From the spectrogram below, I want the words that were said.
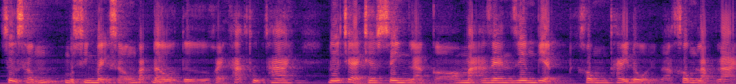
sự sống một sinh mệnh sống bắt đầu từ khoảnh khắc thụ thai đứa trẻ chưa sinh là có mã gen riêng biệt không thay đổi và không lặp lại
